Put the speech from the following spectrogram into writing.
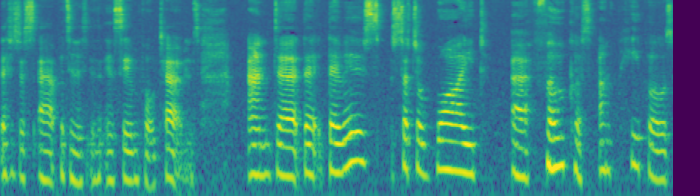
This is just uh, putting it in, in simple terms. And uh, there, there is such a wide uh, focus on people's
